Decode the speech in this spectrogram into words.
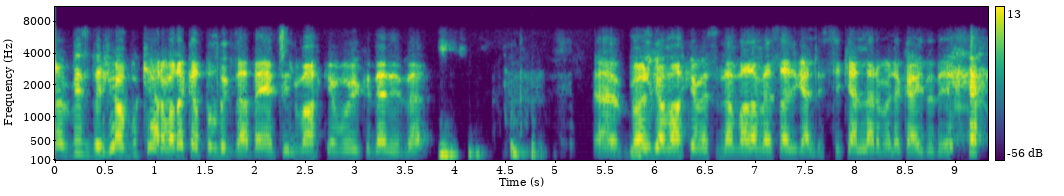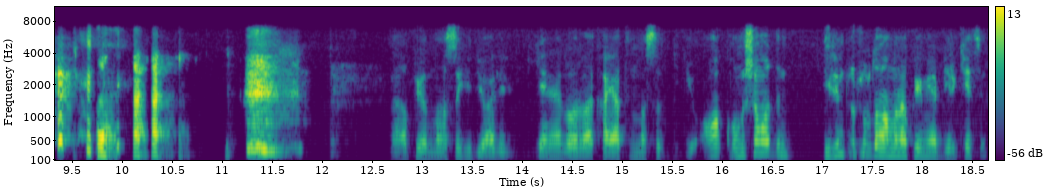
Sen biz de şu an bu kervana katıldık zaten. Etil mahkeme uyku dediğinde. Yani bölge mahkemesinden bana mesaj geldi. Sikerler böyle kaydı diye. Ne yapıyorsun? Nasıl gidiyor Ali? Genel olarak hayatın nasıl gidiyor? Aa konuşamadım. Dilim tutuldu amına koyayım ya bir kesin.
